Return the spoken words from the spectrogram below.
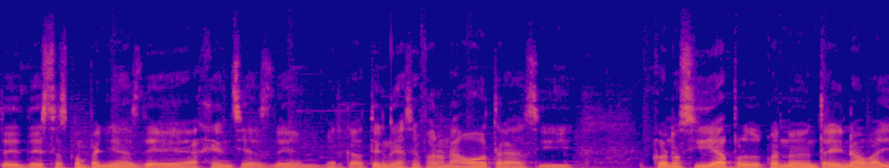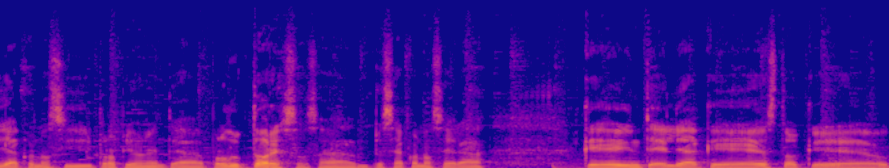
de, estas compañías de agencias de mercadotecnia se fueron a otras y conocí a cuando entré a Innova ya conocí propiamente a productores, o sea, empecé a conocer a que Intelia, que esto, que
